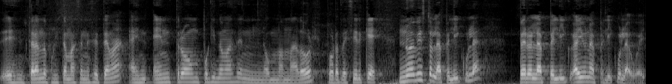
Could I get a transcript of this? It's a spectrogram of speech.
entrando un poquito más en ese tema, en- entro un poquito más en lo mamador por decir que no he visto la película, pero la película, hay una película, güey.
